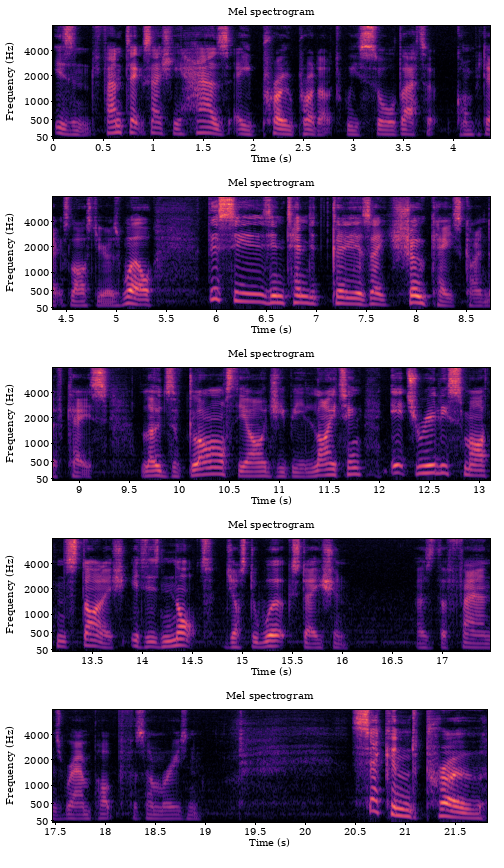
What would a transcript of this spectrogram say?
isn't. Phanteks actually has a Pro product. We saw that at Computex last year as well. This is intended clearly as a showcase kind of case. Loads of glass, the RGB lighting. It's really smart and stylish. It is not just a workstation as the fans ramp up for some reason. Second Pro,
